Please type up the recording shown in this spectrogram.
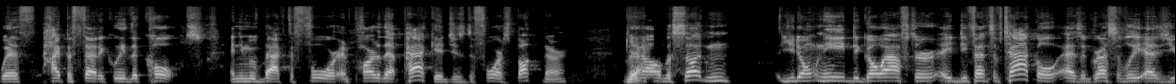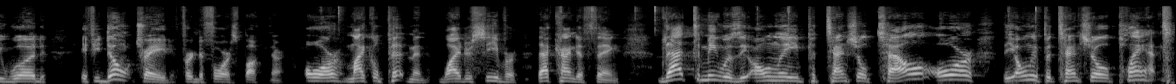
with hypothetically the Colts and you move back to four, and part of that package is DeForest Buckner, then yeah. all of a sudden you don't need to go after a defensive tackle as aggressively as you would if you don't trade for DeForest Buckner or Michael Pittman, wide receiver, that kind of thing. That to me was the only potential tell or the only potential plant,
